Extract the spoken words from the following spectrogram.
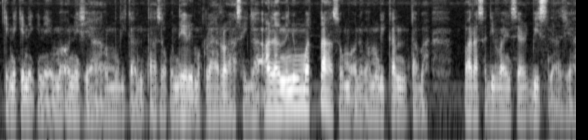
kini kini kini mao ni siya among gikanta. So kun diri maklaro ah, sigaan lang ninyong mata. So mao nang among gikanta ba? Para sa divine service na siya.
